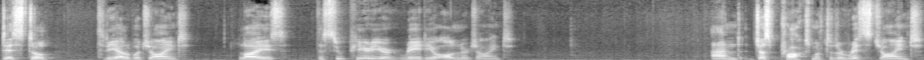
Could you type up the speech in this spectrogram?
Distal to the elbow joint lies the superior radio-ulnar joint. And just proximal to the wrist joint,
